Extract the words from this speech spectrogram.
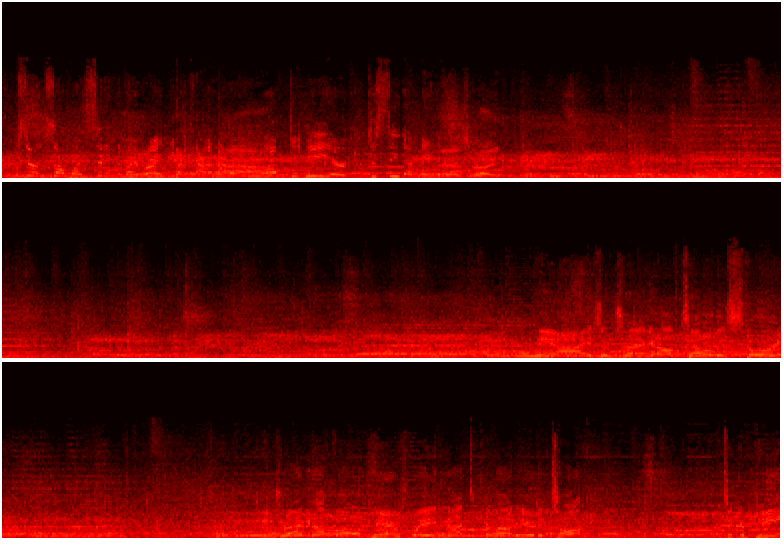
from a certain someone sitting to my right because I would love to be here to see that main event. That's right. The eyes of Dragunov tell the story. Dragunov uh, appears, Wade, not to come out here to talk, to compete.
